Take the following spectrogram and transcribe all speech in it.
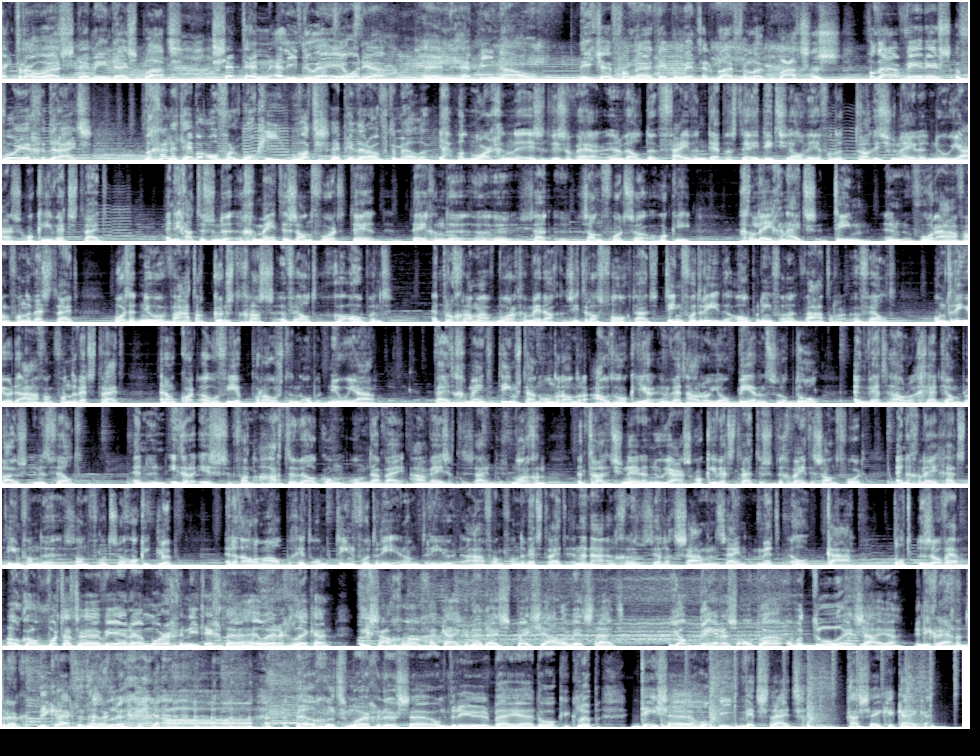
Electro-stemming in deze plaats. Seth en Ellie Doué hoor je. En Happy Now. Liedje van eh, dit moment, het blijft een leuke plaats. Dus vandaar weer eens voor je gedraaid. We gaan het hebben over hockey. Wat heb je daarover te melden? Ja, want morgen is het weer zover. En wel de 35e editie alweer van de traditionele nieuwjaarshockeywedstrijd. En die gaat tussen de gemeente Zandvoort te- tegen de eh, eh, eh, Zandvoortse hockey gelegenheidsteam. En voor aanvang van de wedstrijd wordt het nieuwe waterkunstgrasveld geopend. Het programma morgenmiddag ziet er als volgt uit. 10 voor 3 de opening van het waterveld. Om 3 uur de aanvang van de wedstrijd... en om kwart over 4 proosten op het nieuwe jaar. Bij het gemeenteteam staan onder andere oud-hockeyer en wethouder Jo Berendsen op doel... en wethouder Gert-Jan Bluis in het veld. En ieder is van harte welkom om daarbij aanwezig te zijn. Dus morgen de traditionele nieuwjaarshockeywedstrijd... tussen de gemeente Zandvoort en een gelegenheidsteam van de Zandvoortse hockeyclub. En dat allemaal begint om tien voor drie en om drie uur de aanvang van de wedstrijd... en daarna een gezellig samen zijn met elkaar. Tot zover. Ook al wordt het eh, weer eh, morgen niet echt eh, heel erg lekker. Ik zou gewoon gaan kijken naar deze speciale wedstrijd. Joop Berens op, eh, op het doel, hè, zei je. En die krijgt het druk. Die krijgt het heel druk. Ja. Heel goed, morgen dus eh, om drie uur bij eh, de hockeyclub. Deze hockeywedstrijd. Ga zeker kijken.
